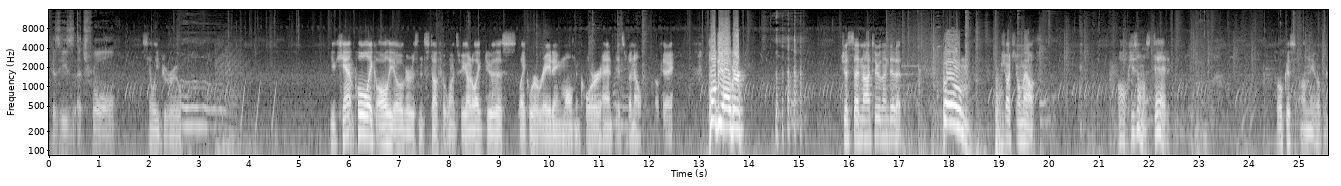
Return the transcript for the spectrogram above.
Because he's a troll. Silly Drew. You can't pull like all the ogres and stuff at once. We gotta like do this like we're raiding Molten Core and it's vanilla. Okay. Pull the ogre! Just said not to, then did it. Boom! Shut your mouth. Oh, he's almost dead. Focus on the ogre.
